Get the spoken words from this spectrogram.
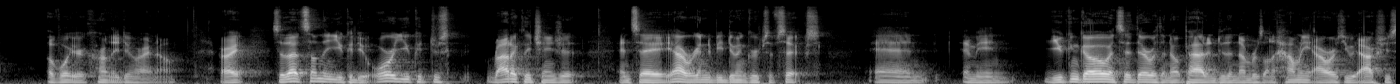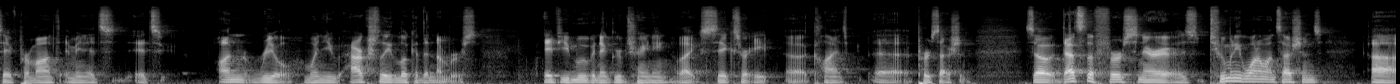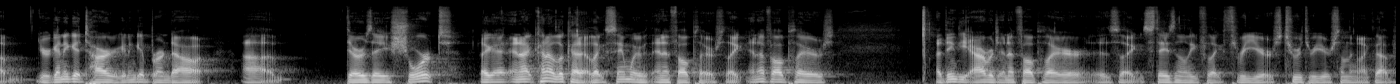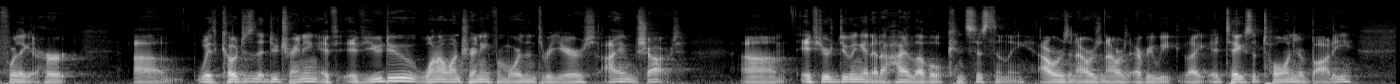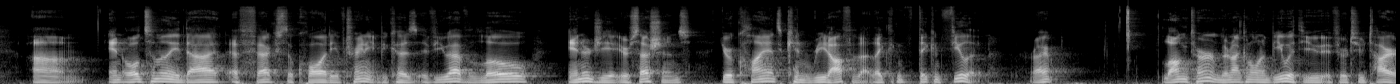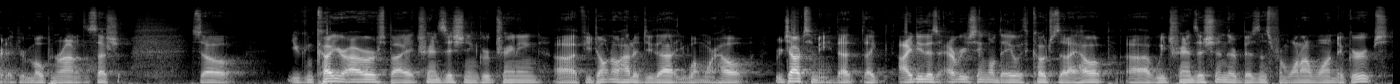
of what you're currently doing right now all right? So that's something you could do. Or you could just radically change it and say yeah we're going to be doing groups of six. And i mean you can go and sit there with a notepad and do the numbers on how many hours you would actually save per month. I mean, it's it's unreal when you actually look at the numbers. If you move into group training, like six or eight uh, clients uh, per session, so that's the first scenario: is too many one-on-one sessions. Um, you're gonna get tired. You're gonna get burned out. Uh, there's a short like, and I kind of look at it like same way with NFL players. Like NFL players I think the average NFL player is like stays in the league for like three years, two or three years, something like that, before they get hurt. Um, with coaches that do training, if if you do one-on-one training for more than three years, I am shocked. Um, if you're doing it at a high level consistently, hours and hours and hours every week, like it takes a toll on your body. Um, and ultimately that affects the quality of training because if you have low energy at your sessions, your clients can read off of that. Like they can, they can feel it, right? Long term, they're not going to want to be with you if you're too tired, if you're moping around at the session. So you can cut your hours by transitioning group training. Uh, if you don't know how to do that, you want more help, reach out to me. That like I do this every single day with coaches that I help. Uh, we transition their business from one-on-one to groups.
